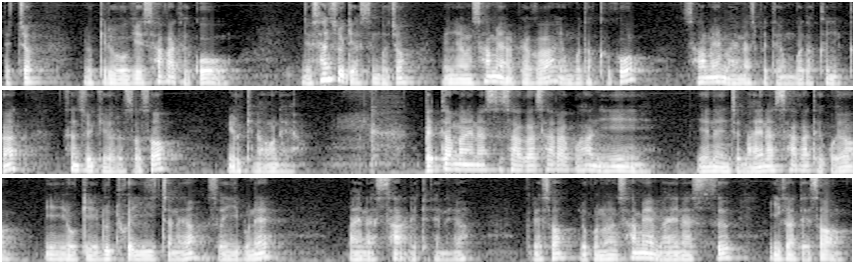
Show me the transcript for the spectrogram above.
됐죠? 여기를 여기 4가 되고 이제 산술기가 쓴 거죠. 왜냐하면 3의 알파가 0보다 크고 3의 마이너스 베타 0보다 크니까 산술기하를 써서 이렇게 나오네요. 베타 마이너스 4가 4라고 하니 얘는 이제 마이너스 4가 되고요. 이 여기 루트가 2 있잖아요. 그래서 2분의 마이너스 4 이렇게 되네요. 그래서 요거는 3의 마이너스 2가 돼서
